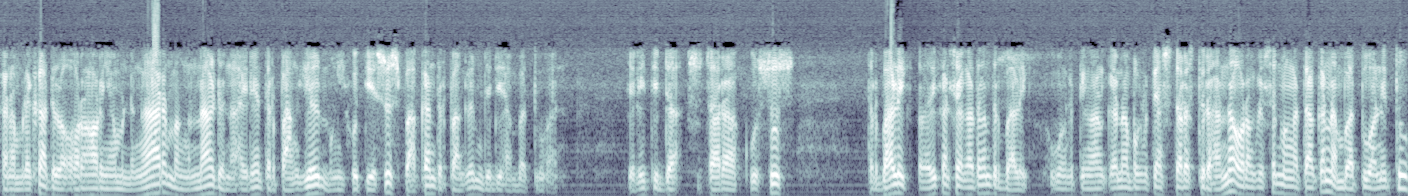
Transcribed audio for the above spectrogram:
Karena mereka adalah orang-orang yang mendengar, mengenal, dan akhirnya terpanggil mengikuti Yesus, bahkan terpanggil menjadi hamba Tuhan. Jadi tidak secara khusus terbalik. Tadi kan saya katakan terbalik. Karena pengertian secara sederhana, orang Kristen mengatakan hamba Tuhan itu,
